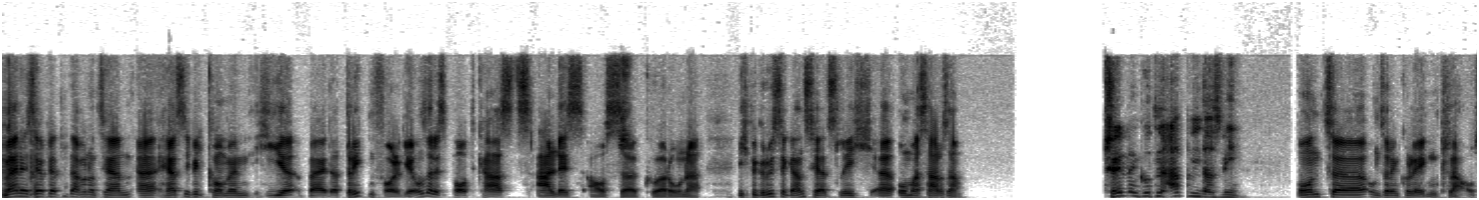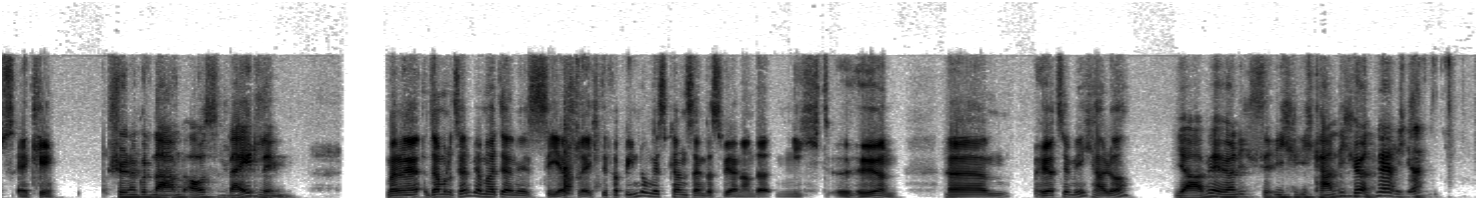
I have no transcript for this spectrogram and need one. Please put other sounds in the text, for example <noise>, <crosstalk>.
Meine sehr verehrten Damen und Herren, äh, herzlich willkommen hier bei der dritten Folge unseres Podcasts Alles außer Corona. Ich begrüße ganz herzlich äh, Omar Sarsam. Schönen guten Abend aus Wien. Und äh, unseren Kollegen Klaus Eckel. Schönen guten Abend aus Weidling. Meine Damen und Herren, wir haben heute eine sehr schlechte Verbindung. Es kann sein, dass wir einander nicht äh, hören. Ähm, hört ihr mich? Hallo? Ja, wir hören dich. Ich, ich kann dich hören. Hör ich, ja?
